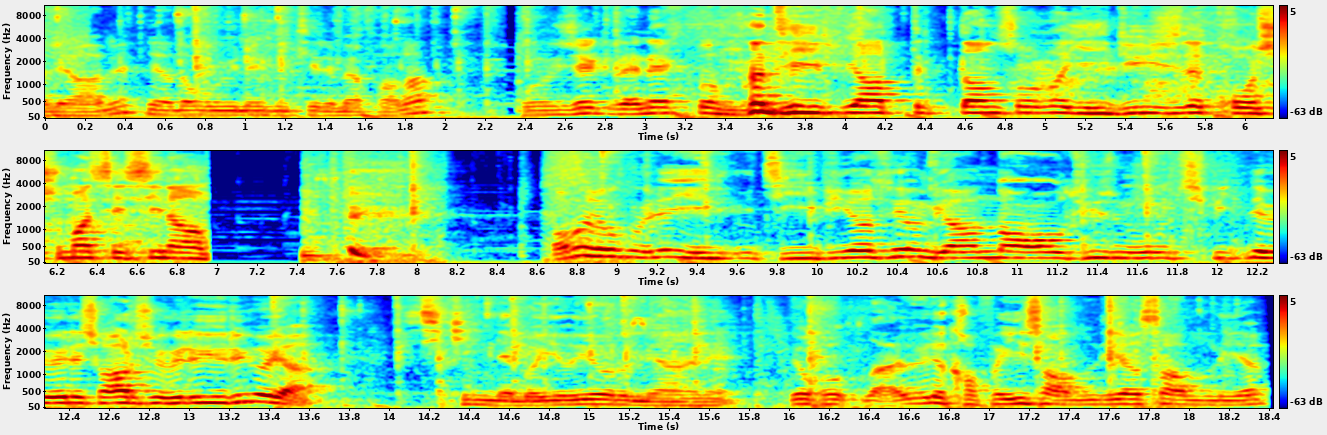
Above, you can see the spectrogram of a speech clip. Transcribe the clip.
Ali abi ya da oyunu bitirme falan. Vuracak Renekton'la deyip attıktan sonra 700'de koşma sesini am Ama yok öyle TP atıyorum bir anda 600 move speedle böyle charge öyle yürüyor ya. Skinle bayılıyorum yani. Yok otlar öyle kafayı sallaya sallaya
